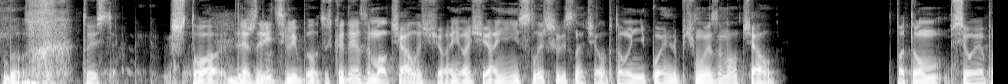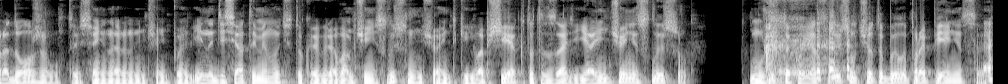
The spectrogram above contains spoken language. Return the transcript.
было. То есть, что для зрителей было. То есть, когда я замолчал еще, они вообще, они не слышали сначала, потом они не поняли, почему я замолчал. Потом все, я продолжил, то есть они, наверное, ничего не поняли. И на десятой минуте только я говорю, а вам что, не слышно ничего? Они такие, вообще кто-то сзади. Я ничего не слышал. Мужик такой, я слышал, что-то было про пенисы.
